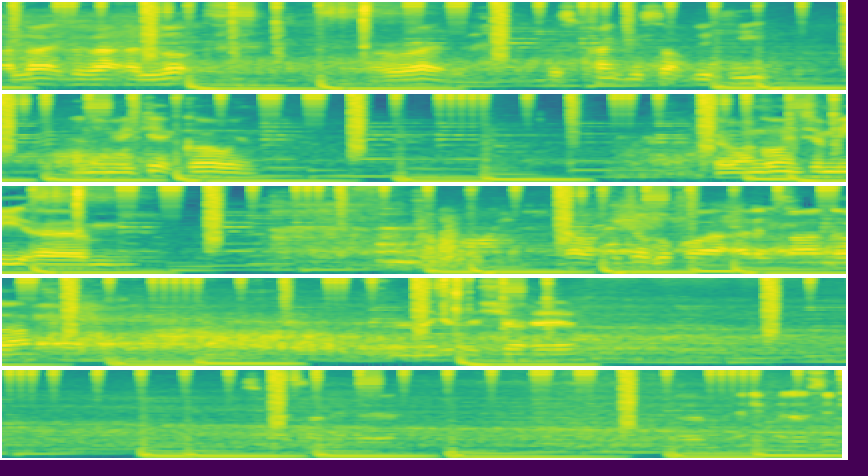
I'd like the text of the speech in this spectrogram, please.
I like that a lot. Alright, let's crank this up the heat and then we get going. So I'm going to meet um, our photographer Alexander. Let me get this shot here. Um, that's interesting,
